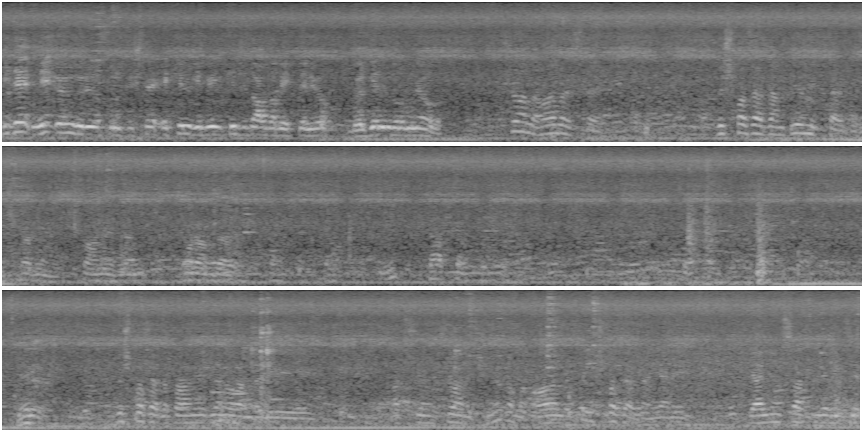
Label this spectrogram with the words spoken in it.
Bir de ne öngörüyorsunuz? İşte Ekim gibi ikinci dalga bekleniyor. Bölgenin durumu ne olur? Şu anda Marmaris'te dış pazardan bir miktar giriş var yani şu an edilen oranda. Dış pazarda tahmin edilen oranda bir aksiyon şu an için yok ama ağırlıklı iç pazardan yani yerli misafirlerimizi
